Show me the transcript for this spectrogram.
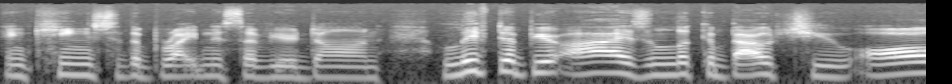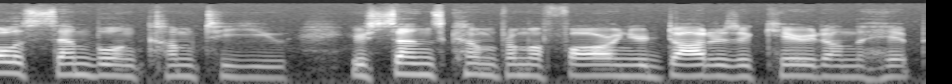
and kings to the brightness of your dawn. Lift up your eyes and look about you. All assemble and come to you. Your sons come from afar, and your daughters are carried on the hip.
